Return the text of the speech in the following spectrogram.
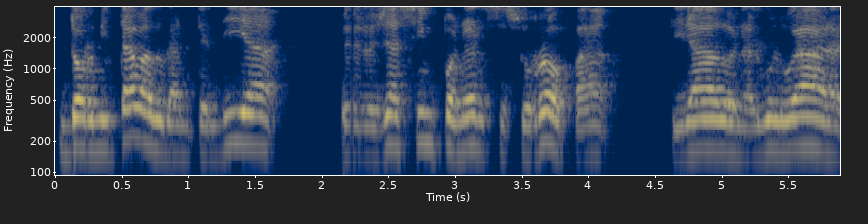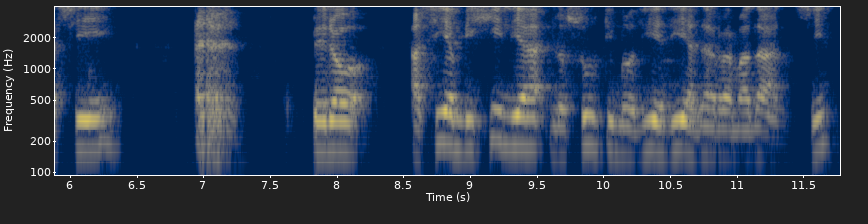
dormitaba durante el día, pero ya sin ponerse su ropa, tirado en algún lugar así, pero hacían vigilia los últimos 10 días de Ramadán, ¿sí?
